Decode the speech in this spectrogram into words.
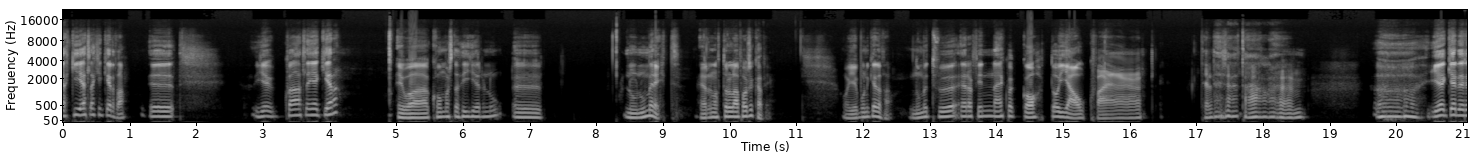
ég, ekki, ég ætla ekki að gera það. Uh, ég, hvað ætla ég að gera? Ef að komast að því hér nú uh, nú, númer eitt er að náttúrulega að fá sér kaffi. Og ég er búin að gera það. Númer tvö er að finna eitthvað gott og jákvæð til þess að tala um Uh, ég gerði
